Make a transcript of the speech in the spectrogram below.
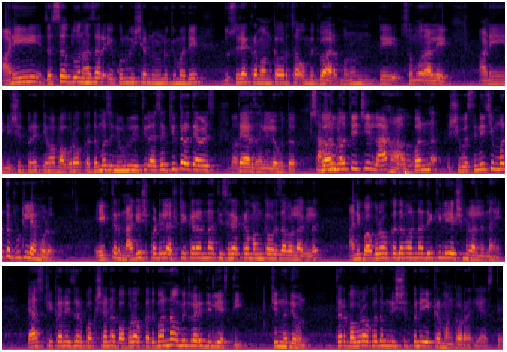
आणि जसं दोन हजार एकोणवीसच्या निवडणुकीमध्ये दुसऱ्या क्रमांकावरचा उमेदवार म्हणून ते समोर आले आणि निश्चितपणे तेव्हा बाबूराव कदमच निवडून येतील असं चित्र त्यावेळेस. तयार झालेलं होतं. पण- लाट पण शिवसेनेची मतं फुटल्यामुळं एकतर नागेश पाटील आष्टीकरांना तिसऱ्या क्रमांकावर जावं लागलं आणि बाबुराव कदमांना देखील यश मिळालं नाही. त्याच ठिकाणी जर पक्षानं बाबुराव कदमांना उमेदवारी दिली असती चिन्ह देऊन तर बाबुराव कदम निश्चितपणे एक क्रमांकावर राहिले असते.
